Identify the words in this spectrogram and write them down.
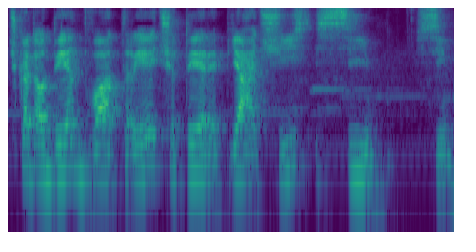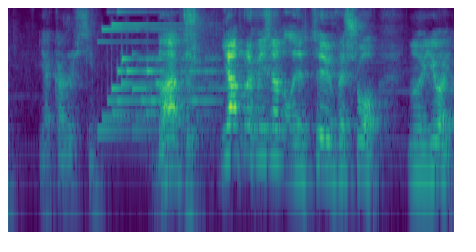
Чекайте, 1, 2, 3, 4, 5, 6, 7. 7. Я кажу 7. Да? Я професіонал. Це ви що? Ну йой.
